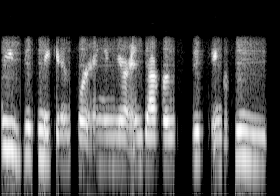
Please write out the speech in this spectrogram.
please just make it important in your endeavors. Just include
